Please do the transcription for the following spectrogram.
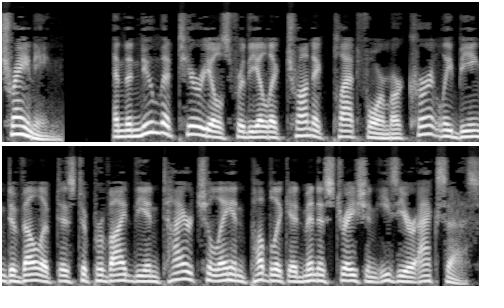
training and the new materials for the electronic platform are currently being developed as to provide the entire Chilean public administration easier access.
